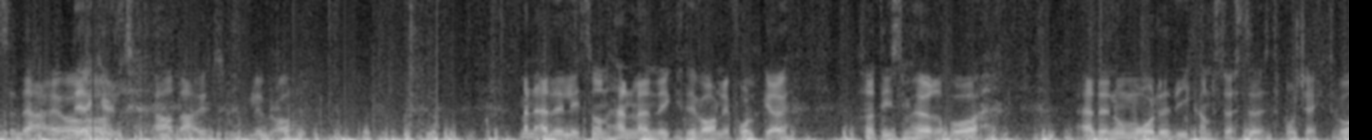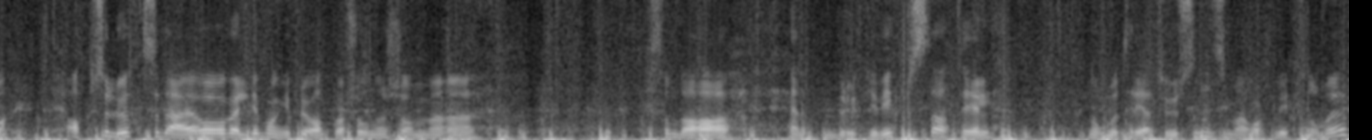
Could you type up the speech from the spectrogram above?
Så det er jo Det er kult. Ja, det er utrolig bra. Men er det litt sånn henvending til vanlige folk òg? Sånn at de som hører på, er det noen måte de kan støtte dette prosjektet på? Absolutt. Så det er jo veldig mange privatpersoner som, eh, som da enten bruker VIPS da, til nummer 3000, som er vårt VIPS-nummer.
